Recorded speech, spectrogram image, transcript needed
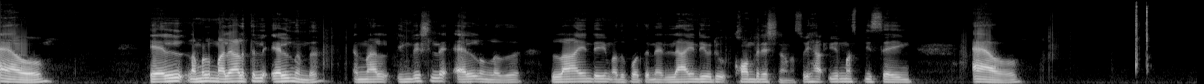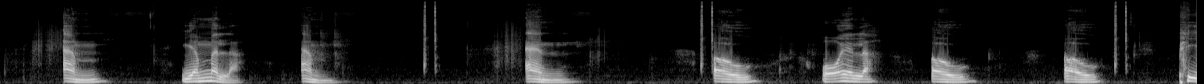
എൽ എൽ നമ്മൾ മലയാളത്തിൽ എൽ എന്നുണ്ട് എന്നാൽ ഇംഗ്ലീഷിലെ എൽ എന്നുള്ളത് ലായിന്റെയും അതുപോലെ തന്നെ ലായിന്റെയും ഒരു കോമ്പിനേഷനാണ് so you have you must be saying L M M അല്ല എം എൻ ഔ ഓ അല്ല ഔ ഔ പി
